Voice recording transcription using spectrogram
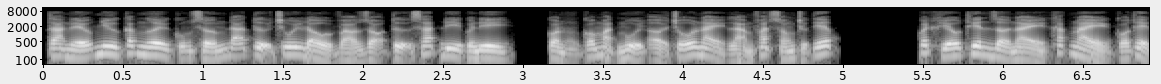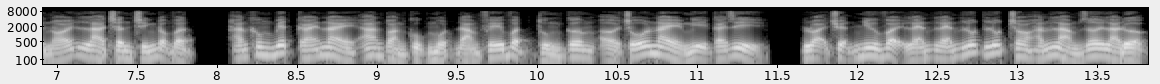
ta nếu như các ngươi cũng sớm đã tự chui đầu vào dọ tự sát đi quên đi, còn có mặt mũi ở chỗ này làm phát sóng trực tiếp. Quách khiếu thiên giờ này khắc này có thể nói là chân chính động vật, hắn không biết cái này an toàn cục một đám phế vật thùng cơm ở chỗ này nghĩ cái gì loại chuyện như vậy lén lén lút lút cho hắn làm rơi là được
